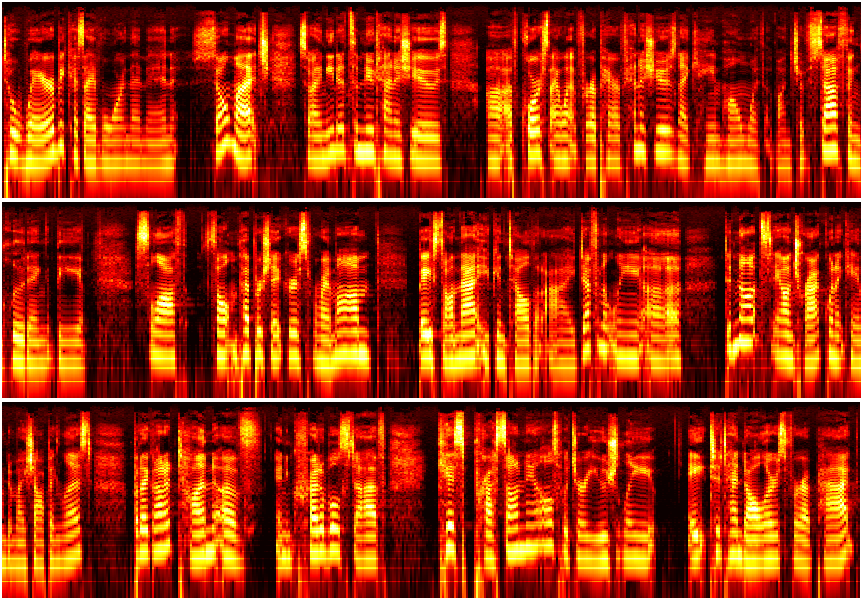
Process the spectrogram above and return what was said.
to wear because I've worn them in so much. So I needed some new tennis shoes. Uh, of course, I went for a pair of tennis shoes and I came home with a bunch of stuff, including the sloth salt and pepper shakers for my mom. Based on that, you can tell that I definitely uh, did not stay on track when it came to my shopping list, but I got a ton of incredible stuff. Kiss press on nails, which are usually eight to ten dollars for a pack,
